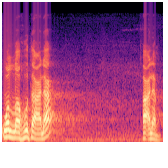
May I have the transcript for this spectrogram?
Wallahu taala a'lam.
